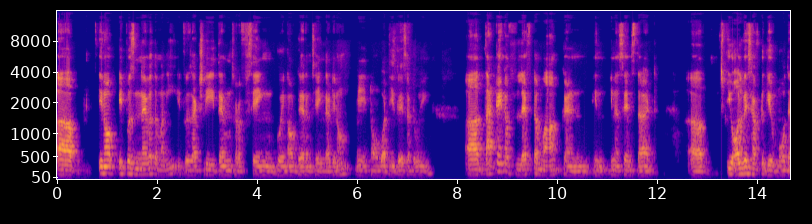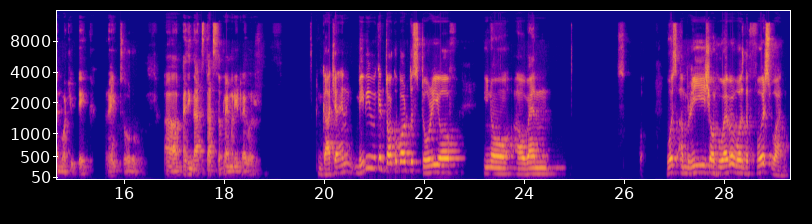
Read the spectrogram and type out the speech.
Uh, you know, it was never the money. It was actually them sort of saying, going out there and saying that, you know, we know what these guys are doing. Uh, that kind of left a mark, and in in a sense that uh, you always have to give more than what you take, right? So uh, I think that's that's the primary driver. Gotcha. And maybe we can talk about the story of, you know, uh, when was Amrish or whoever was the first one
